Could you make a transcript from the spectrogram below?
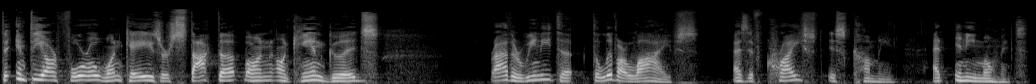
to empty our 401ks or stocked up on, on canned goods. Rather, we need to, to live our lives as if Christ is coming at any moment.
